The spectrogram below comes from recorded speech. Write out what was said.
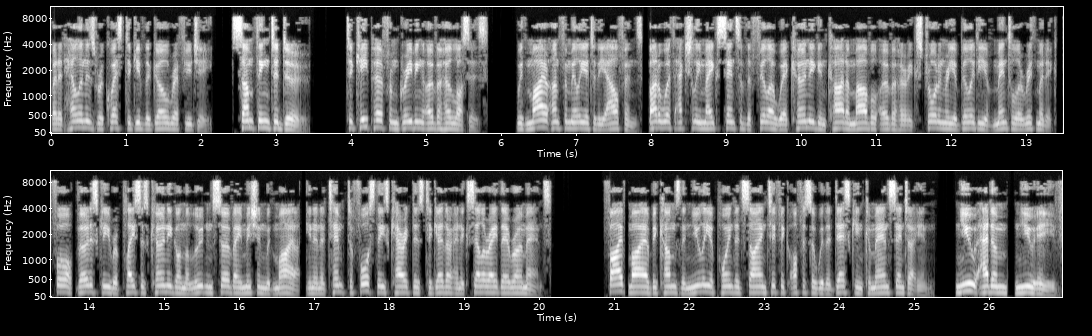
but at Helena's request to give the girl refugee something to do to keep her from grieving over her losses. With Maya unfamiliar to the Alphans, Butterworth actually makes sense of the filler where Koenig and Carter marvel over her extraordinary ability of mental arithmetic. 4 Verdeschi replaces Koenig on the Luton survey mission with Maya, in an attempt to force these characters together and accelerate their romance. 5 Maya becomes the newly appointed scientific officer with a desk in Command Center in New Adam, New Eve.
